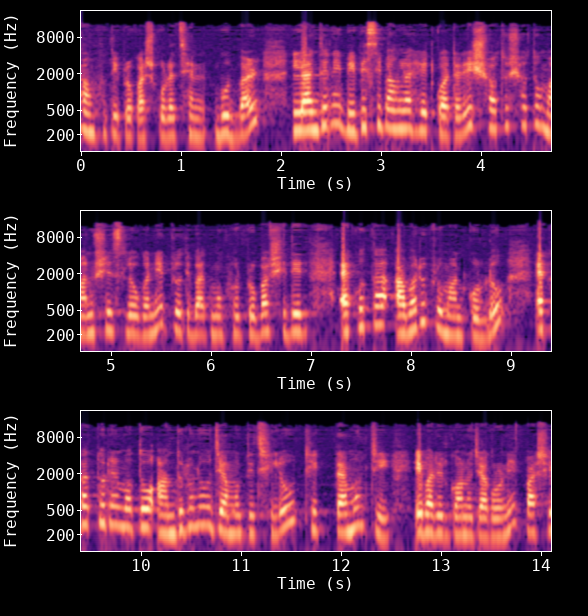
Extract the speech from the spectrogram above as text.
সংহতি প্রকাশ করেছেন। বুধবার লন্ডনে বিবিসি বাংলা হেডকোয়ার্টারে শত শত মানুষের স্লোগানে প্রতিবাদ মুখর প্রবাসীদের একতা আবারও প্রমাণ করল, একাত্তরের মতো আন্দোলনেও যেমনটি ছিল, ঠিক তেমনটি এবারের গণজাগরণে পাশে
